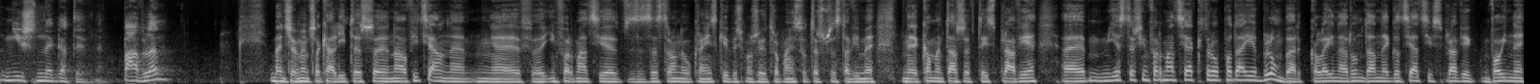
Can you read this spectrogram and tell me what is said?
niż negatywne. Pawle? Będziemy czekali też e, na oficjalne e, informacje ze strony ukraińskiej. Być może jutro Państwu też przedstawimy e, komentarze w tej sprawie. Jest też informacja, którą podaje Bloomberg. Kolejna runda negocjacji w sprawie wojny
